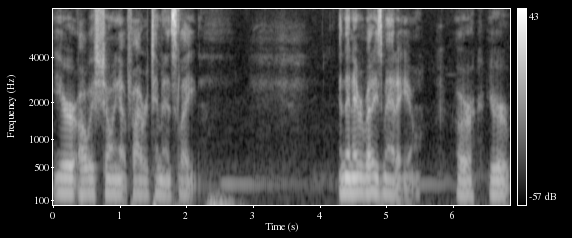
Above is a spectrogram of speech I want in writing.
you're always showing up five or ten minutes late. And then everybody's mad at you. Or you're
